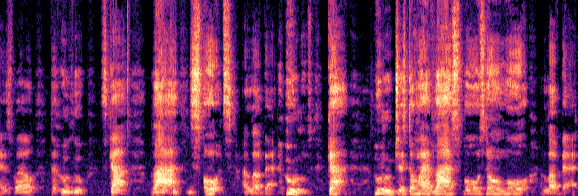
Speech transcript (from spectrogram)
as well? The Hulu, Scott, live sports. I love that. Hulu's got Hulu just don't have live sports no more. I love that.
